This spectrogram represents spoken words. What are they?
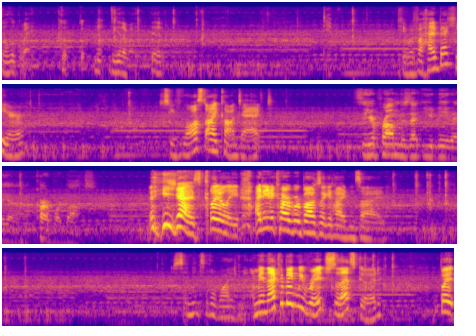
Go look away. Go, go. No, the other way. The other way. Damn it. Okay, what if I hide back here? So you've lost eye contact. So your problem is that you need a uh, cardboard box. yes, clearly. I need a cardboard box I can hide inside. Descendants to the wise man. I mean, that could make me rich, so that's good. But.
